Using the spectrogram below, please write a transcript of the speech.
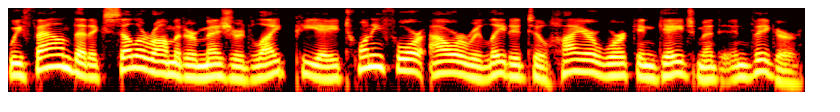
We found that accelerometer measured light PA 24 hour related to higher work engagement and vigor,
